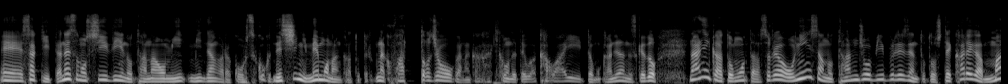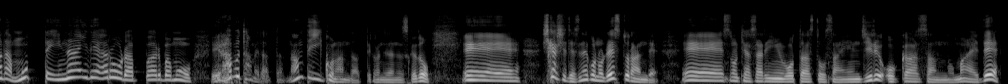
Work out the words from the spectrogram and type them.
えー、さっき言ったねその CD の棚を見ながらこうすごく熱心にメモなんか取ってる。なんかファットジョーがなんか書き込んでてうわ可愛いと思う感じなんですけど何かと思ったらそれはお兄さんの誕生日プレゼントとして彼がまだ持っていないであろうラップアルバムを選ぶためだった。なんていい子なんだって感じなんですけど、えー、しかしですねこのレストランで、えー、そのキャサリン・ウォーターストーさん演じるお母さんの前で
